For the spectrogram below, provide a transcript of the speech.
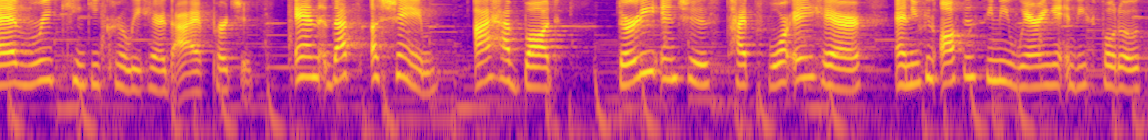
every kinky curly hair that I have purchased. And that's a shame. I have bought 30 inches type 4A hair, and you can often see me wearing it in these photos,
